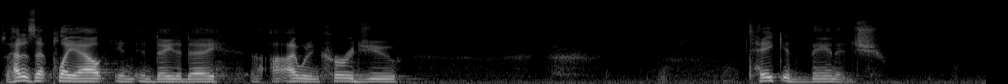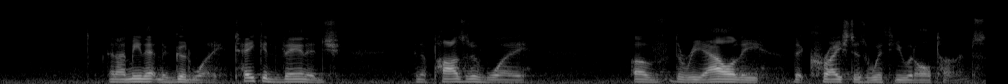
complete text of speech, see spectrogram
So, how does that play out in, in day to day? I would encourage you take advantage, and I mean that in a good way, take advantage in a positive way of the reality that Christ is with you at all times,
